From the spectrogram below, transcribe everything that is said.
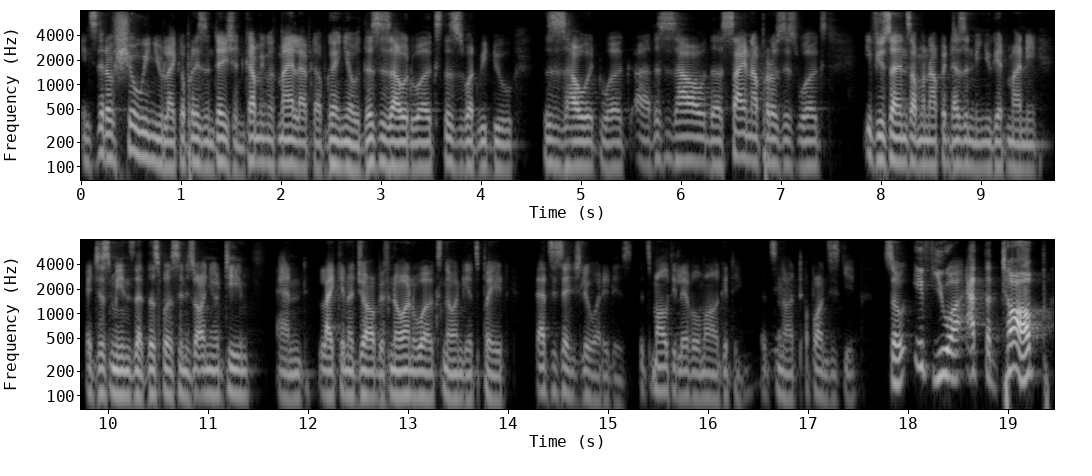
Instead of showing you like a presentation, coming with my laptop, going, yo, this is how it works. This is what we do. This is how it works. Uh, this is how the sign up process works. If you sign someone up, it doesn't mean you get money. It just means that this person is on your team. And like in a job, if no one works, no one gets paid. That's essentially what it is. It's multi level marketing, it's not a Ponzi scheme. So if you are at the top,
